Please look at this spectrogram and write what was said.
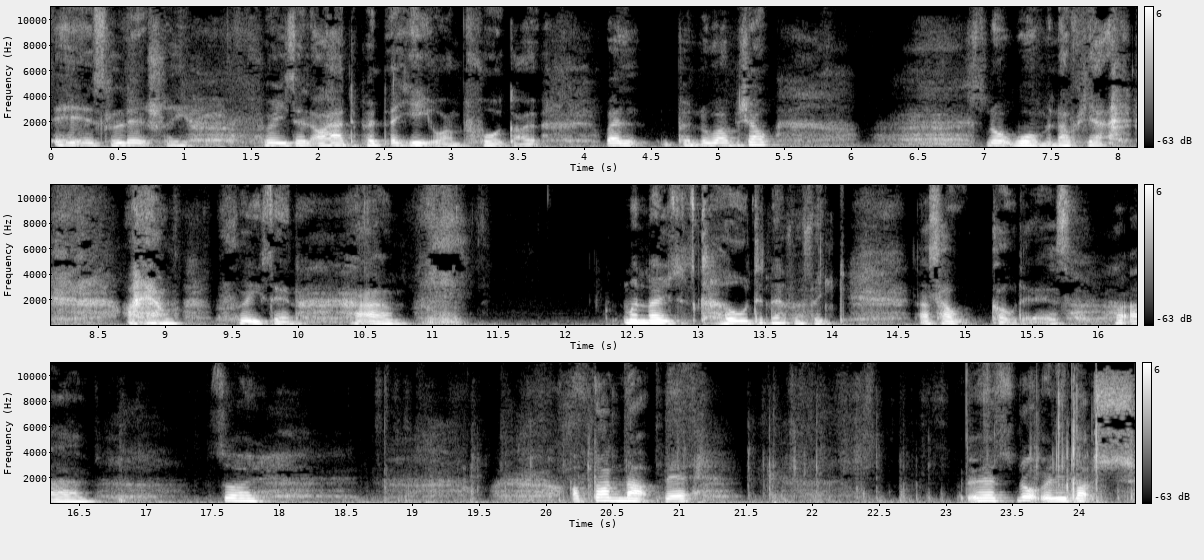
it is literally freezing. I had to put the heater on before I go. When putting the rubbish out, it's not warm enough yet. I am freezing. Um, my nose is cold and everything. That's how cold it is. Um, so, I've done that bit. There's not really much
